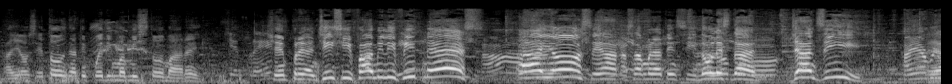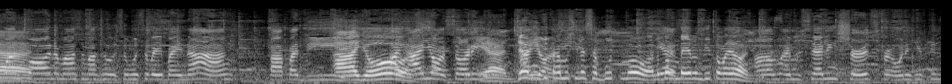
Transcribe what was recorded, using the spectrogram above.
Ayos. Ito, natin pwedeng mamiss to, Mare. Siyempre. Siyempre, ang JC Family Fitness! Ayos! Ayan, kasama natin si no less than John Z! Hi everyone Ayan. po na mga sumusubaybay ng Papa D. Ayos. Ay, ayos, sorry. Ayan. John, Ayos. mo sila sa booth mo. Ano Yes. bang meron dito ngayon? Um, I'm selling shirts for only $15.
